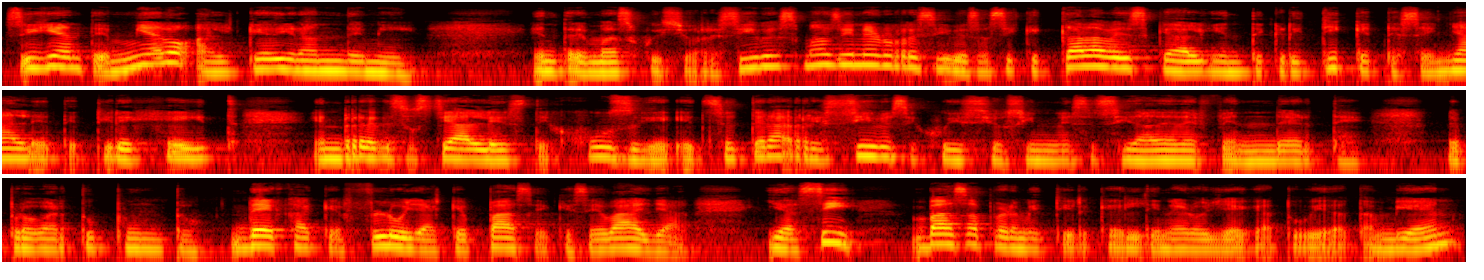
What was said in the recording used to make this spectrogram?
Siguiente, miedo al qué dirán de mí. Entre más juicio recibes, más dinero recibes. Así que cada vez que alguien te critique, te señale, te tire hate en redes sociales, te juzgue, etcétera, recibe ese juicio sin necesidad de defenderte, de probar tu punto. Deja que fluya, que pase, que se vaya. Y así vas a permitir que el dinero llegue a tu vida también.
